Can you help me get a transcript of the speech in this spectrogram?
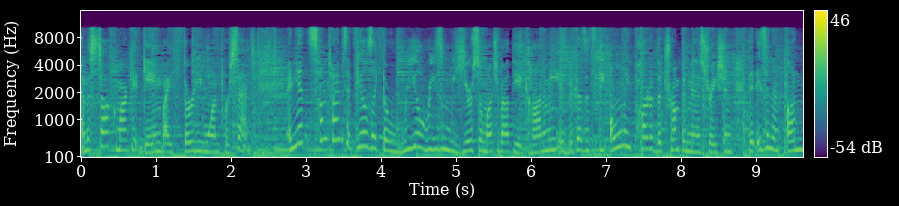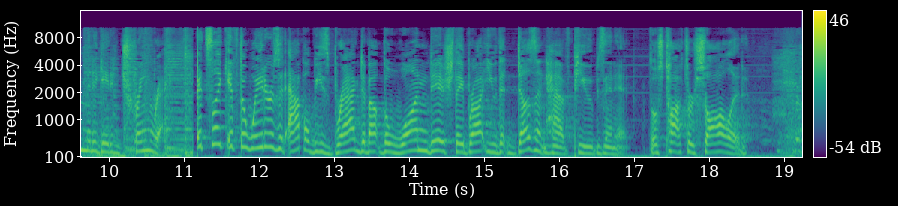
and the stock market gained by 31%. And yet, sometimes it feels like the real reason we hear so much about the economy is because it's the only part of the Trump administration that isn't an unmitigated train wreck. It's like if the waiters at Applebee's bragged about the one dish they brought you that doesn't have pubes in it. Those tots are solid.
